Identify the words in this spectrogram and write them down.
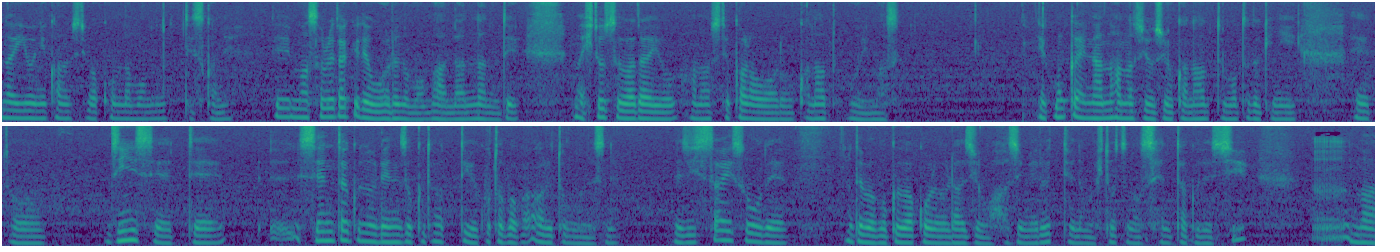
内容に関してはこんなものですかね。でまあそれだけで終わるのもまあなんなので、まあ、一つ話題を話してから終わろうかなと思います。で今回何の話をしようかなって思った時に、えーと、人生って選択の連続だっていう言葉があると思うんですね。で実際そうで例えば僕がこれをラジオを始めるっていうのも一つの選択ですし、うん、まあ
